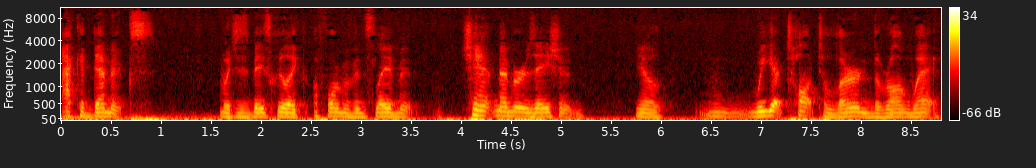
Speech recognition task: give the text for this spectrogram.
academics, which is basically like a form of enslavement, chant memorization. You know, we get taught to learn the wrong way.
